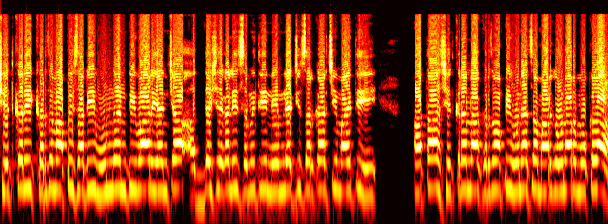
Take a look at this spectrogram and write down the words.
शेतकरी कर्जमाफीसाठी मुनगंटीवार यांच्या अध्यक्षतेखाली समिती नेमल्याची सरकारची माहिती. आता शेतकऱ्यांना कर्जमाफी होण्याचा मार्ग होणार मोकळा.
